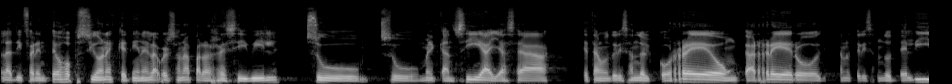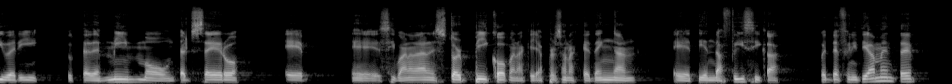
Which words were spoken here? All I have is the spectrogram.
las diferentes opciones que tiene la persona para recibir su, su mercancía, ya sea que están utilizando el correo, un carrero, están utilizando delivery de ustedes mismos un tercero. Eh, eh, si van a dar el store pico para aquellas personas que tengan eh, tienda física, pues definitivamente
